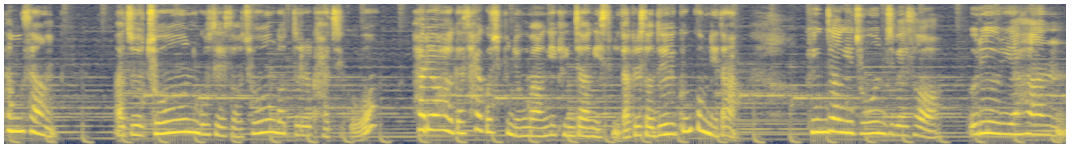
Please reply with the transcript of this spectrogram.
항상 아주 좋은 곳에서 좋은 것들을 가지고 화려하게 살고 싶은 욕망이 굉장히 있습니다. 그래서 늘 꿈꿉니다. 굉장히 좋은 집에서 의리의리한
